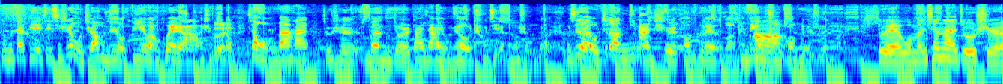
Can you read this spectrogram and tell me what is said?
那么在毕业季，其实我知道很多有毕业晚会啊什么的。像我们班还就是问，就是大家有没有出节目什么的。我记得我知道妮娜是 cosplay 的嘛，肯定有出 cosplay 的节目吧？对，我们现在就是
